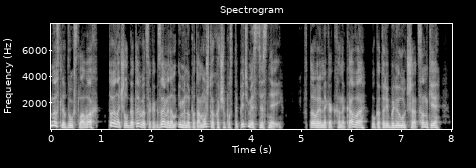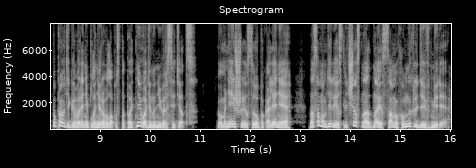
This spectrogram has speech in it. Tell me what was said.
но если в двух словах, то я начал готовиться к экзаменам именно потому, что хочу поступить вместе с ней в то время как Ханекава, у которой были лучшие оценки, по правде говоря, не планировала поступать ни в один университет. Умнейшие своего поколения, на самом деле, если честно, одна из самых умных людей в мире.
